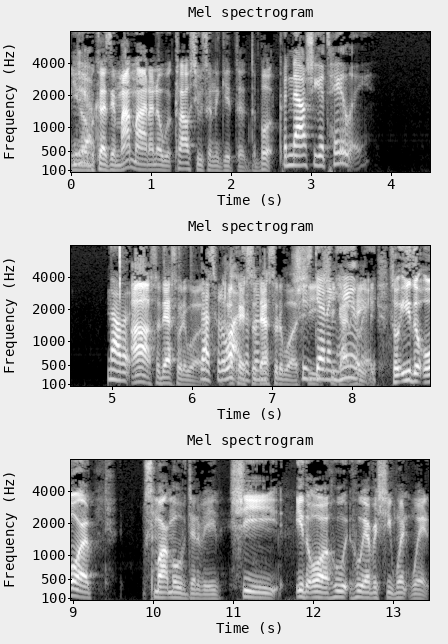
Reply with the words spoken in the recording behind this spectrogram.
You know, Yeah. because in my mind, I know with Klaus, she was going to get the the book. But now she gets Hayley. Now that, Ah, so that's what it was. That's what it was. Okay, That's so that's what it was. she's She- getting she got Hayley. So either or, smart move, Genevieve. She either or who whoever she went with,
